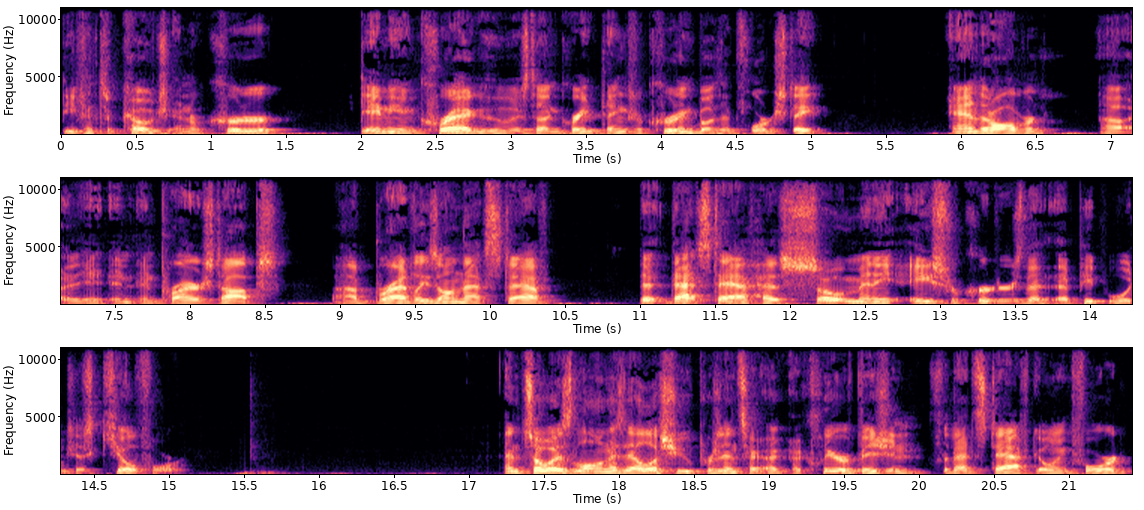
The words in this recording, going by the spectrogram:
defensive coach and recruiter. Dameyune Craig, who has done great things recruiting both at Florida State and at Auburn uh, in, in, prior stops. Uh, Bradley's on that staff. That, that staff has so many ace recruiters that, that people would just kill for. And so, as long as LSU presents a, a clear vision for that staff going forward,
